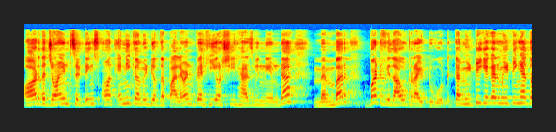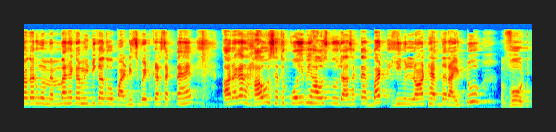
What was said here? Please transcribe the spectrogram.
और the joint sittings on any committee of the parliament where he और she has been named a member but without right to vote committee की अगर मीटिंग है तो अगर वो मेंबर है कमिटी का तो वो पार्टिसिपेट कर सकता है। और अगर हाउस है तो कोई भी हाउस पे वो जा सकता है but he will not have the right to vote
